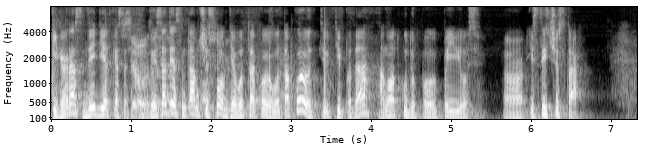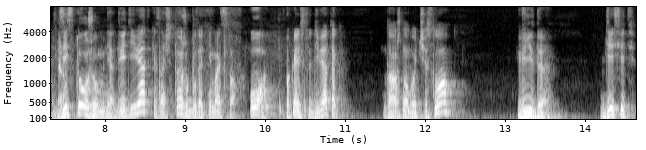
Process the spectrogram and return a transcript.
И как раз две девятки остаются. Всё, ну и, соответственно, там число, где вот такое, вот такое вот, ти- типа, да, оно откуда по- появилось? Э, из 1100. Здесь тоже у меня две девятки, значит, тоже буду отнимать 100. О, по количеству девяток должно быть число вида 10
